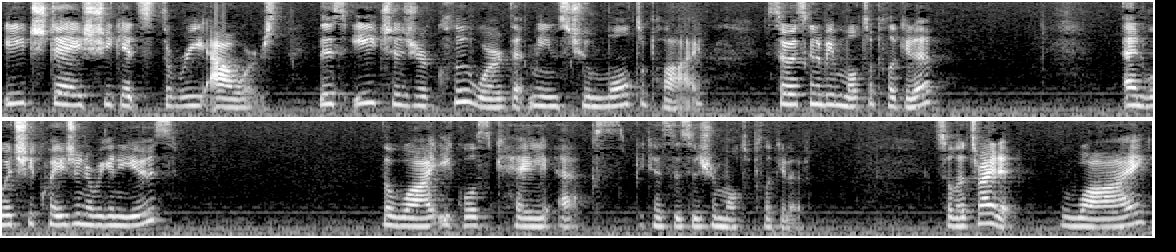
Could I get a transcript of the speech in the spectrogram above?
Each day she gets three hours. This each is your clue word that means to multiply. So it's going to be multiplicative. And which equation are we going to use? The y equals kx because this is your multiplicative. So let's write it y,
